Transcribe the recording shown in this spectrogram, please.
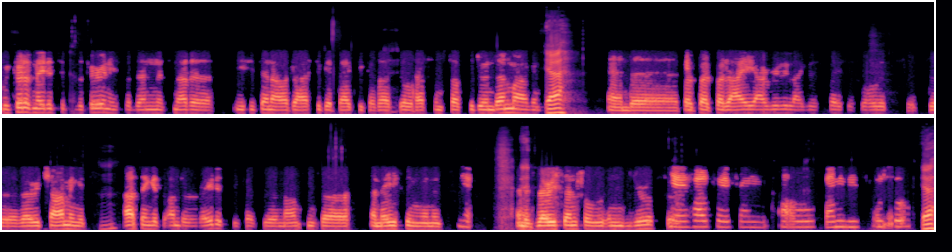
We could have made it to the Pyrenees, but then it's not a easy ten-hour drive to get back because I still have some stuff to do in Denmark. And, yeah. And uh, but but but I, I really like this place as well. It's it's uh, very charming. It's Mm. I think it's underrated because the mountains are amazing and it's Yeah. and it's very central in Europe. So. Yeah, halfway from our families also. Yeah,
